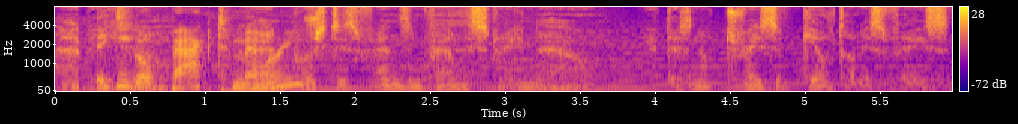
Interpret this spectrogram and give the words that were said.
Happy They can go back to The man pushed his friends and family straight into hell. Yet there's no trace of guilt on his face.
